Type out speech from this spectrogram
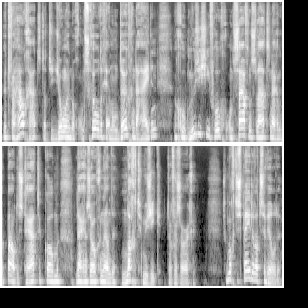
Het verhaal gaat dat de jonge, nog onschuldige en ondeugende Haydn een groep muzici vroeg om s'avonds laat naar een bepaalde straat te komen om daar een zogenaamde nachtmuziek te verzorgen. Ze mochten spelen wat ze wilden.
